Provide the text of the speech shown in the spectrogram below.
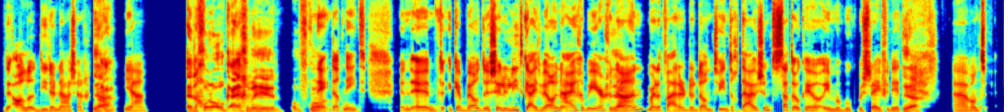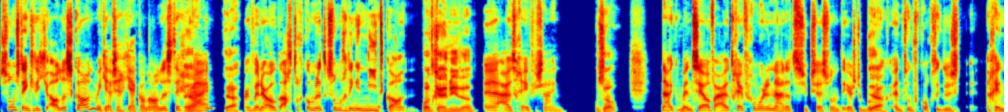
De, alle die daarna zijn gekomen. Ja. en gewoon ook eigen beheer. Of gewoon... Nee, dat niet. En, en ik heb wel de cellulietkijk wel in eigen beheer gedaan, maar dat waren er dan 20.000. Het staat ook heel in mijn boek beschreven dit. Ja, Eh, want soms denk je dat je alles kan, want jij zegt jij kan alles tegen Ja, mij. ja. Maar ik ben er ook achter gekomen dat ik sommige dingen niet kan. Wat kan je niet dan? Eh, uitgever zijn. Hoezo? Nou, ik ben zelf uitgever geworden na dat succes van het eerste boek. Ja. En toen verkocht ik dus geen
